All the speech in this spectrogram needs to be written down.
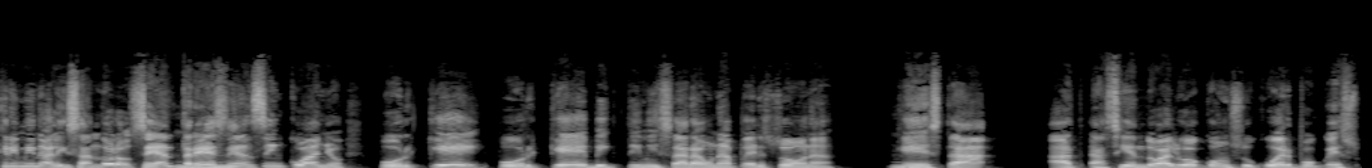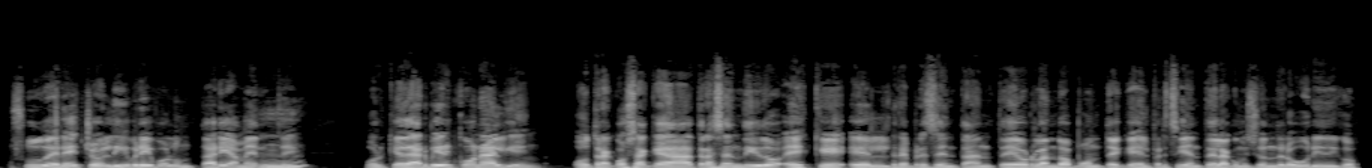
criminalizándolo, sean tres, sean cinco años. ¿Por qué? ¿Por qué victimizar a una persona que está ha- haciendo algo con su cuerpo, que es su derecho libre y voluntariamente? Ujú. Por quedar bien con alguien. Otra cosa que ha trascendido es que el representante Orlando Aponte, que es el presidente de la Comisión de los Jurídicos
